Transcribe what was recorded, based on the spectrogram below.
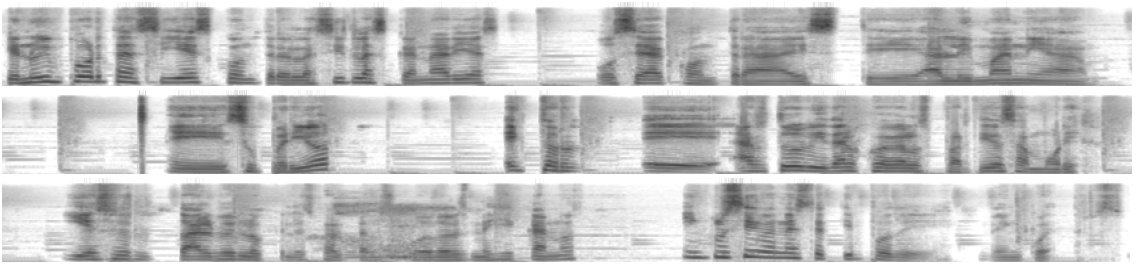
que no importa si es contra las Islas Canarias o sea contra este, Alemania eh, superior, Héctor, eh, Arturo Vidal juega los partidos a morir. Y eso es tal vez lo que les falta a los jugadores mexicanos, inclusive en este tipo de encuentros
